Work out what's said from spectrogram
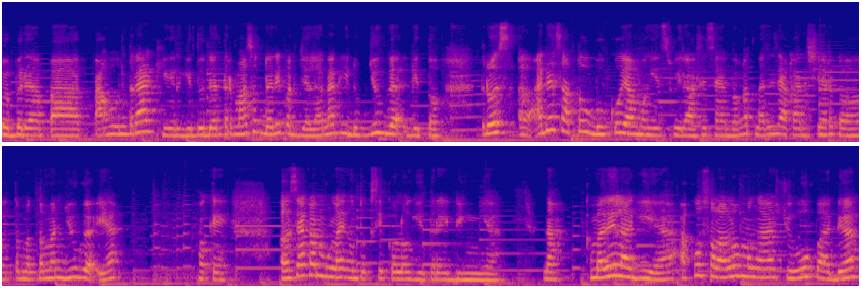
beberapa tahun terakhir gitu dan termasuk dari perjalanan hidup juga gitu. Terus uh, ada satu buku yang menginspirasi saya banget nanti saya akan share ke teman-teman juga ya. Oke, okay. uh, eh, saya akan mulai untuk psikologi tradingnya. Nah, kembali lagi ya, aku selalu mengacu pada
